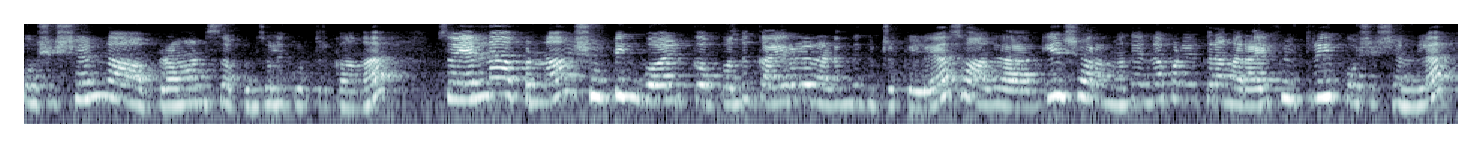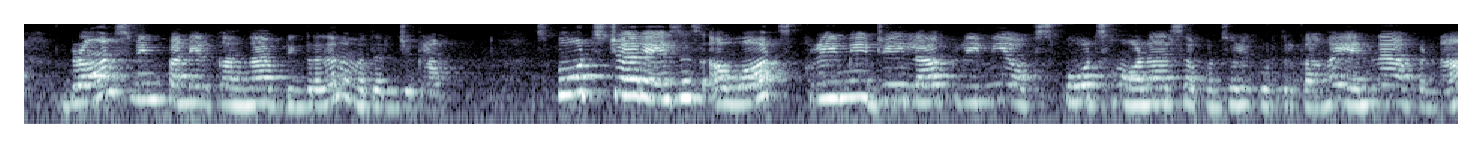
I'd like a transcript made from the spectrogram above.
position bronze அப்படின்னு சொல்லி கொடுத்துருக்காங்க. ஸோ என்ன அப்படின்னா ஷூட்டிங் வேர்ல்ட் கப் வந்து கைரோல நடந்துகிட்டு இருக்கு இல்லையா? ஸோ அதில் அகேஷ் ஷெரோன் வந்து என்ன பண்ணியிருக்காங்க ரைஃபிள் த்ரீ பொசிஷன்ல பிரான்ஸ் வின் பண்ணியிருக்காங்க அப்படிங்கிறத நம்ம தெரிஞ்சுக்கலாம். Sports star aces awards creamy ஜீலா கிரீமி ஆஃப் ஸ்போர்ட்ஸ் ஹானர்ஸ் அப்படின்னு சொல்லி கொடுத்துருக்காங்க. என்ன அப்படின்னா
